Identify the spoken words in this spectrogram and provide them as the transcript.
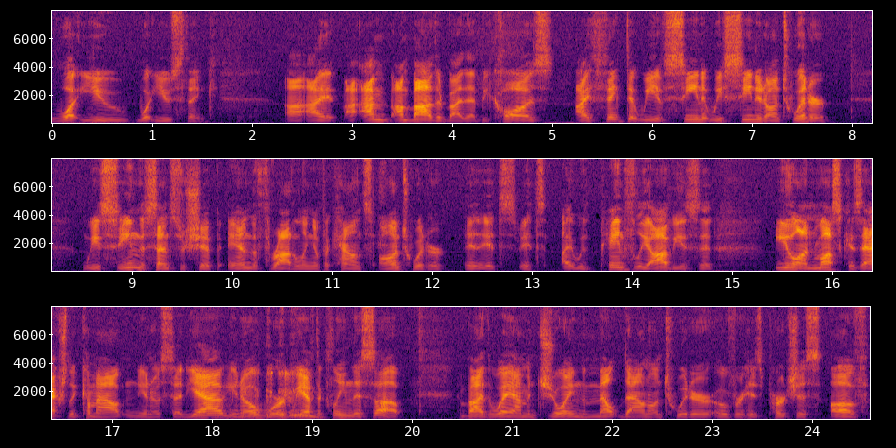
what you what you think. Uh, I, I I'm I'm bothered by that because I think that we have seen it. We've seen it on Twitter. We've seen the censorship and the throttling of accounts on Twitter. It's it's it was painfully obvious that Elon Musk has actually come out and you know said, yeah, you know, we have to clean this up. And by the way, I'm enjoying the meltdown on Twitter over his purchase of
